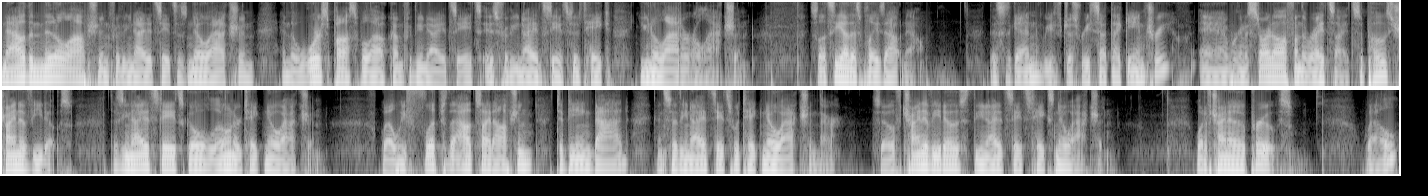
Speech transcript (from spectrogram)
Now the middle option for the United States is no action, and the worst possible outcome for the United States is for the United States to take unilateral action. So let's see how this plays out now. This again, we've just reset that game tree, and we're going to start off on the right side. Suppose China vetoes. Does the United States go alone or take no action? Well, we flipped the outside option to being bad, and so the United States would take no action there. So if China vetoes, the United States takes no action. What if China approves? Well,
